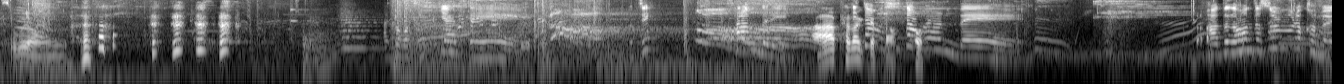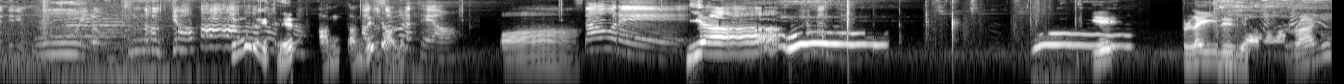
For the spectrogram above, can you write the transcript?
쓰고요 아 저거 듣기 할때 뭐지? 사람들이 아 편하겠다 시작, 시작하는데 바드가 혼자 쏠무력하면 애들이 오 이러고 존나 웃겨. 승무력이 돼? 안, 안 바드 되지 않아? 쏠무력 돼요. 와 싸울에 이야 하 면 예. 블레이드 이야 라니?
